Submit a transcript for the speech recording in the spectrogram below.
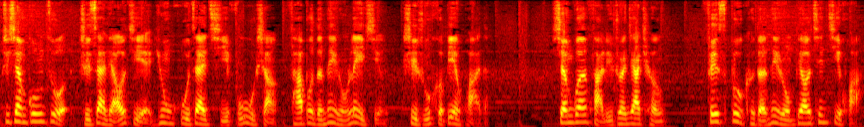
这项工作旨在了解用户在其服务上发布的内容类型是如何变化的。相关法律专家称，Facebook 的内容标签计划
